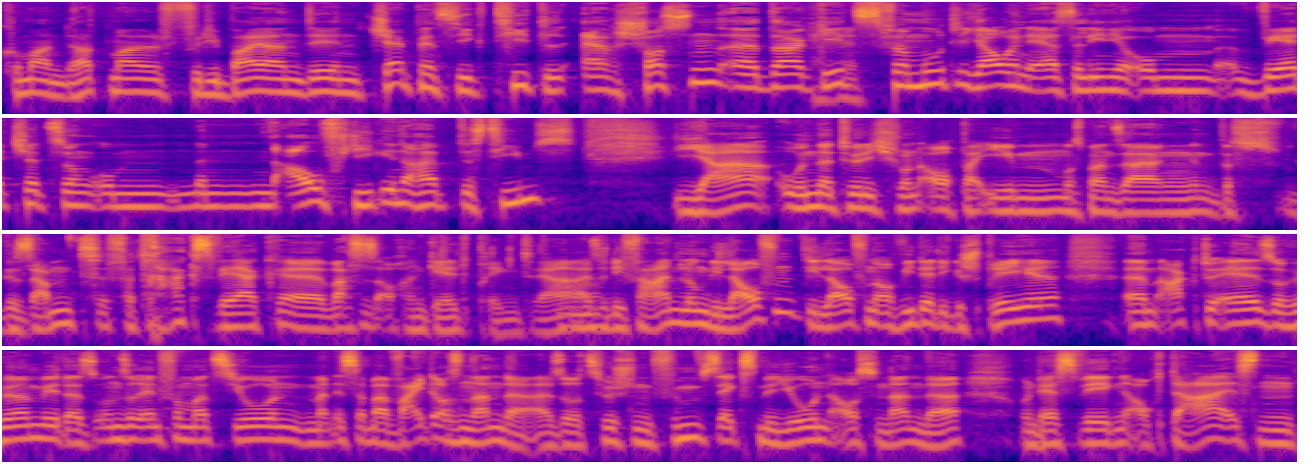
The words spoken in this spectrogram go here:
Coman. Der hat mal für die Bayern den Champions League-Titel erschossen. Äh, da geht es vermutlich auch in erster Linie um Wertschätzung, um einen Aufstieg innerhalb des Teams. Ja, und natürlich schon auch bei ihm, muss man sagen, das Gesamtvertragswerk, äh, was es auch an Geld bringt. Ja? ja. Also die Verhandlungen, die laufen, die laufen auch wieder die Gespräche. Ähm, aktuell, so hören wir, das ist unsere Information. Man ist aber weit auseinander, also zwischen fünf, sechs Millionen auseinander. Und deswegen auch da ist ein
